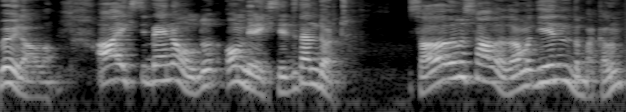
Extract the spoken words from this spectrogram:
Böyle alalım. A eksi B ne oldu? 11 eksi 7'den 4. Sağladı mı sağladı ama diğerine de bakalım.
